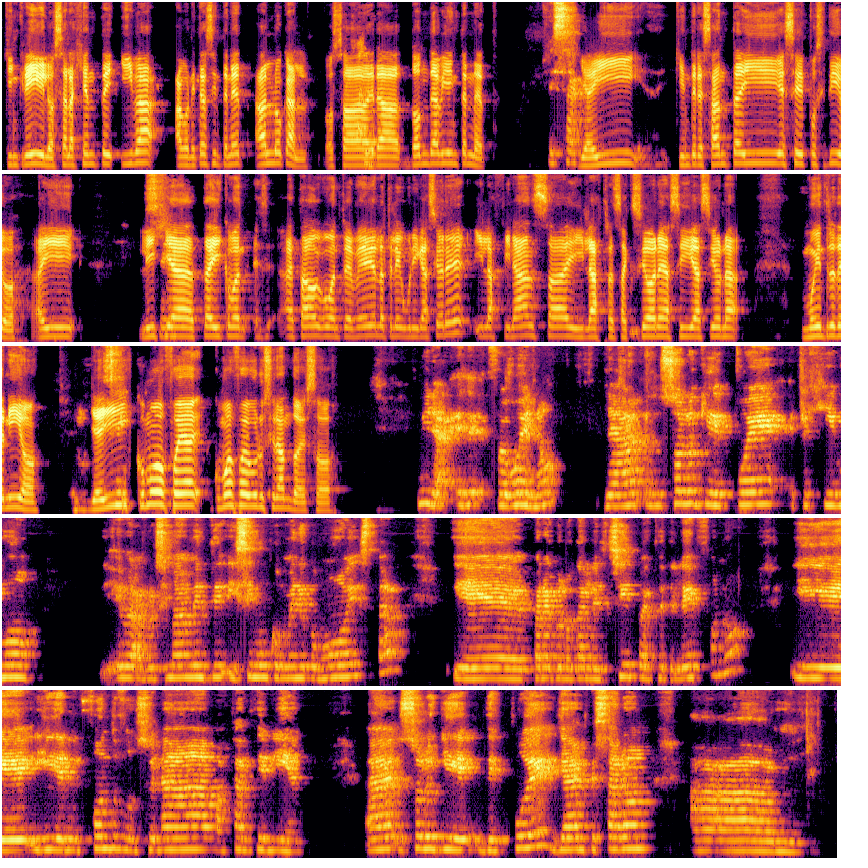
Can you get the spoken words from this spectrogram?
qué increíble, o sea, la gente iba a conectarse a internet al local, o sea, era donde había internet. Exacto. Y ahí, qué interesante ahí ese dispositivo. Ahí Ligia está ahí como, ha estado como entre medio de las telecomunicaciones y las finanzas y las transacciones, así ha sido una, muy entretenido. Y ahí, ¿cómo, fue, ¿cómo fue evolucionando eso? Mira, fue bueno, ya solo que después trajimos, eh, aproximadamente hicimos un convenio con Movistar eh, para colocarle el chip a este teléfono y, y, en el fondo funcionaba bastante bien. ¿Ah? Solo que después ya empezaron a,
